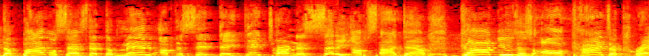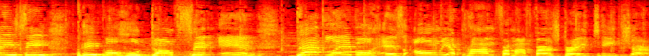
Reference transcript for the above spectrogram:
The Bible says that the men of the city, they, they turn the city upside down. God uses all kinds of crazy people who don't fit in. That label is only a problem for my first grade teacher.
